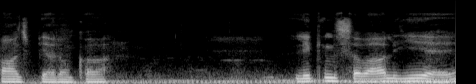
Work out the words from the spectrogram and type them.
पाँच प्यारों का। लेकिन सवाल ये है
